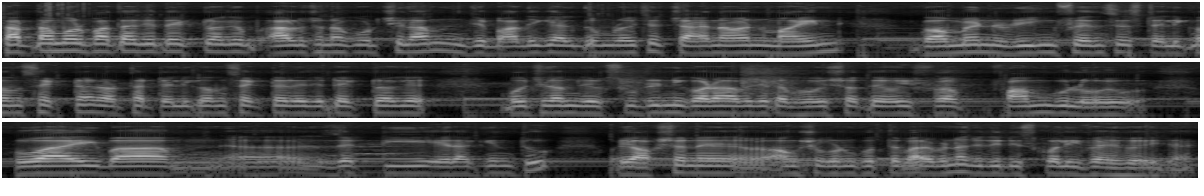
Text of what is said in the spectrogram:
সাত নম্বর পাতায় যেটা একটু আগে আলোচনা করছিলাম, যে বাঁদিকে একদম রয়েছে China and mind government ring fences telecom sector অর্থাৎ টেলিকম সেক্টরে যেটা একটু আগে বলছিলাম যে স্ক্রুটিনি করা হবে, যেটা ভবিষ্যতে ওই ফার্মগুলো হোয়াই বা জেডটি এরা কিন্তু ওই অপশানে অংশগ্রহণ করতে পারবে না, যদি ডিসকোয়ালিফাই হয়ে যায়।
